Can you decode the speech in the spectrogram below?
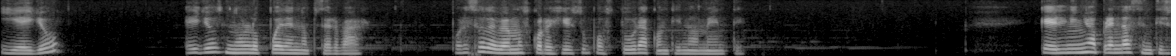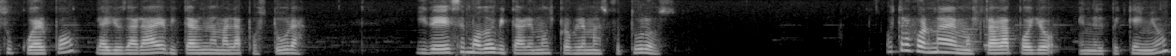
y ello, ellos no lo pueden observar. Por eso debemos corregir su postura continuamente. Que el niño aprenda a sentir su cuerpo le ayudará a evitar una mala postura y de ese modo evitaremos problemas futuros. Otra forma de mostrar apoyo en el pequeño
